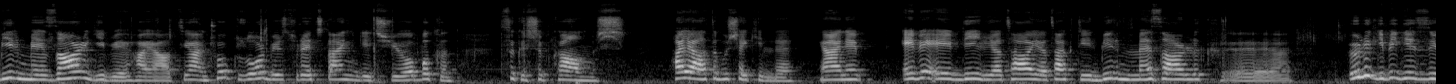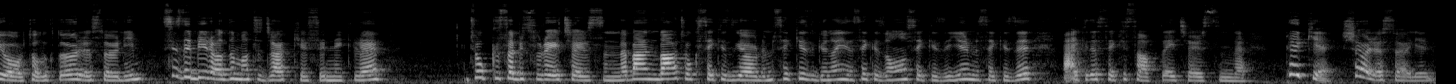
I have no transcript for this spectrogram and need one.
bir mezar gibi hayat. Yani çok zor bir süreçten geçiyor. Bakın sıkışıp kalmış. Hayatı bu şekilde. Yani evi ev değil, yatağı yatak değil. Bir mezarlık e, ölü gibi geziyor ortalıkta öyle söyleyeyim. Size bir adım atacak kesinlikle. Çok kısa bir süre içerisinde ben daha çok 8 gördüm. 8 gün ayın 8'i, 18'i, 28'i belki de 8 hafta içerisinde. Peki şöyle söyleyelim.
